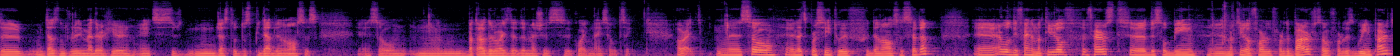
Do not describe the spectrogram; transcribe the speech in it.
uh, it doesn't really matter here. It's just to, to speed up the analysis. Uh, so, um, but otherwise the, the mesh is quite nice, I would say. All right, uh, so let's proceed with the analysis setup. Uh, I will define a material first. Uh, this will be uh, material for, for the bar, so for this green part.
